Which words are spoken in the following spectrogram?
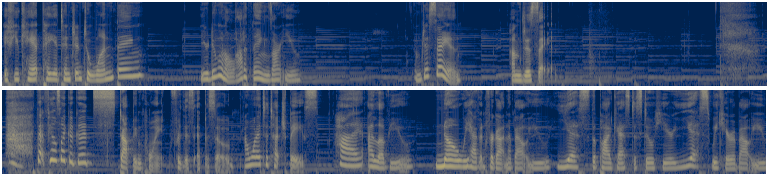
If you can't pay attention to one thing, you're doing a lot of things, aren't you? I'm just saying. I'm just saying. that feels like a good stopping point for this episode. I wanted to touch base. Hi, I love you. No, we haven't forgotten about you. Yes, the podcast is still here. Yes, we care about you.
